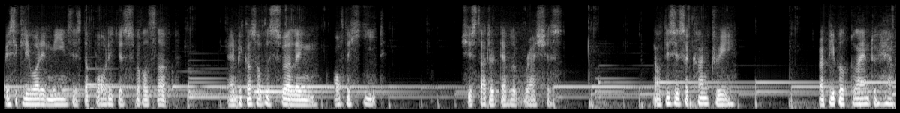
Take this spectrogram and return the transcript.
Basically, what it means is the body just swells up, and because of the swelling of the heat, she started to develop rashes. Now, this is a country where people plan to have,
